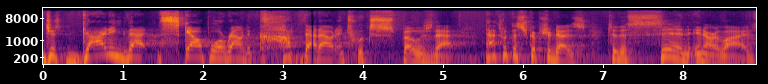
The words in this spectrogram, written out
just guiding that scalpel around to cut that out and to expose that. That's what the scripture does to the sin in our lives.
